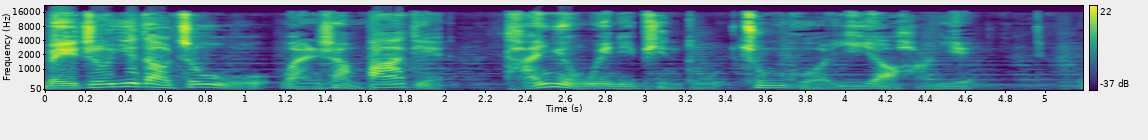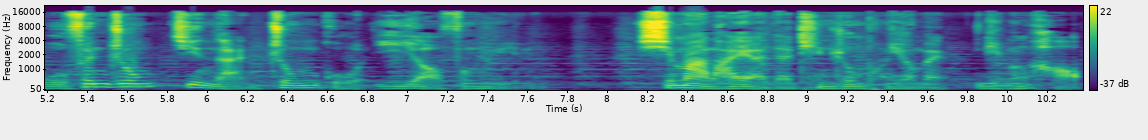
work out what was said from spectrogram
每周一到周五晚上八点，谭勇为你品读中国医药行业，五分钟尽览中国医药风云。喜马拉雅的听众朋友们，你们好，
